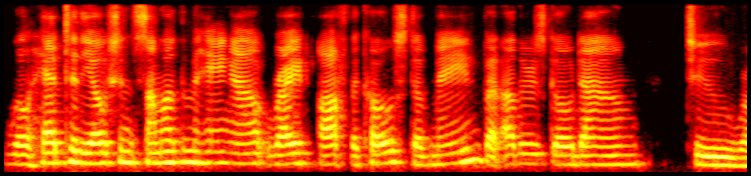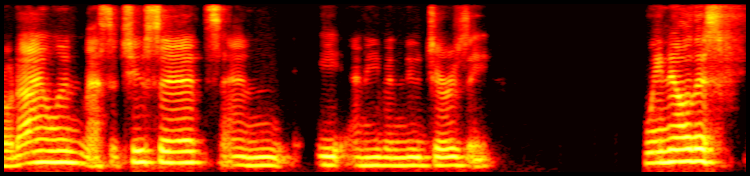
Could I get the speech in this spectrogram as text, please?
will head to the ocean. Some of them hang out right off the coast of Maine, but others go down to Rhode Island, Massachusetts, and, and even New Jersey. We know this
